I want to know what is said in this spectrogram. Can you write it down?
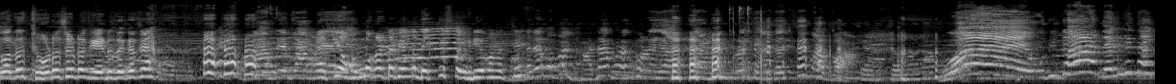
কত ছোট ছোট গেট দেখেছে কি অন্ধকারটা ভেঙে দেখছিস তো ভিডিও বানাচ্ছি এবার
